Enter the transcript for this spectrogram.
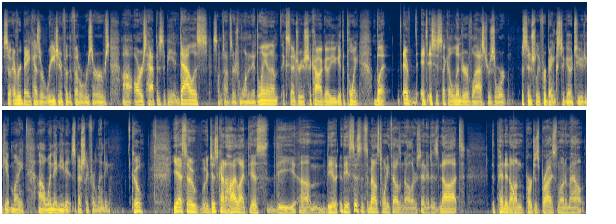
So every bank has a region for the Federal Reserves. Uh, ours happens to be in Dallas. Sometimes there's one in Atlanta, et cetera, Chicago. You get the point. But it's just like a lender of last resort, essentially, for banks to go to to get money uh, when they need it, especially for lending. Cool. Yeah. So just kind of highlight this: the um, the the assistance amount is twenty thousand dollars, and it is not dependent on purchase price loan amount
